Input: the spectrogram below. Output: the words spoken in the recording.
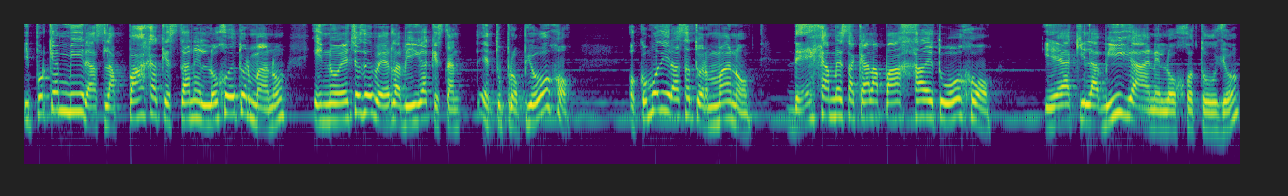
¿Y por qué miras la paja que está en el ojo de tu hermano y no echas de ver la viga que está en tu propio ojo? ¿O cómo dirás a tu hermano, déjame sacar la paja de tu ojo y he aquí la viga en el ojo tuyo?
